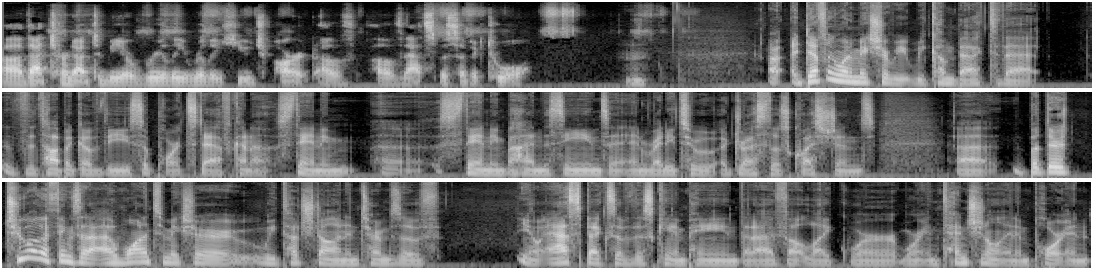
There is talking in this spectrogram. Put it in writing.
uh, that turned out to be a really, really huge part of of that specific tool. Hmm. I definitely want to make sure we, we come back to that the topic of the support staff kind of standing uh, standing behind the scenes and, ready to address those questions. Uh, but there's two other things that I wanted to make sure we touched on in terms of you know aspects of this campaign that I felt like were were intentional and important.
